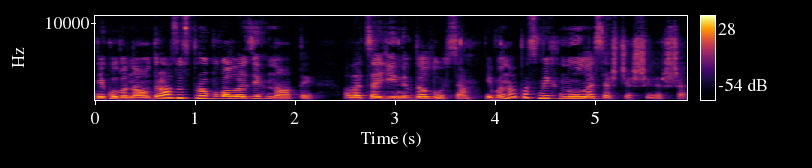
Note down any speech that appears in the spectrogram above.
яку вона одразу спробувала зігнати, але це їй не вдалося, і вона посміхнулася ще ширше.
